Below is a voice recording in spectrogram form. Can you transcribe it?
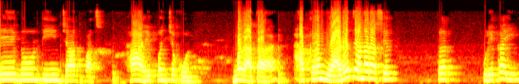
एक दोन तीन चार पाच. हा आहे पंचकोन मग आता हा क्रम वाढत जाणार असेल तर पुढे काय येईल?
